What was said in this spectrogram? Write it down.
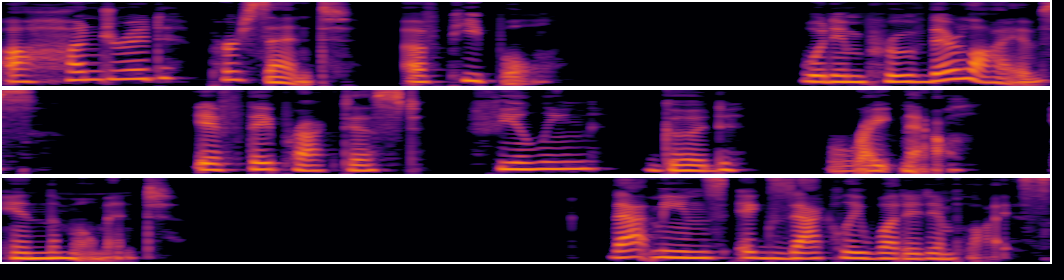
a hundred percent of people would improve their lives if they practiced feeling good right now in the moment. That means exactly what it implies.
